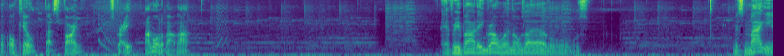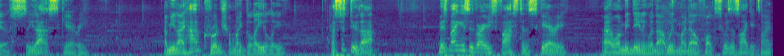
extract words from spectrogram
Oh, or kill. That's fine. It's great. I'm all about that. Everybody growing those levels. Mismagius. See, that's scary. I mean, I have Crunch on my Glalie. Let's just do that. Mismagius is very fast and scary. I don't want to be dealing with that with my Delphox, who is a Psychic type.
